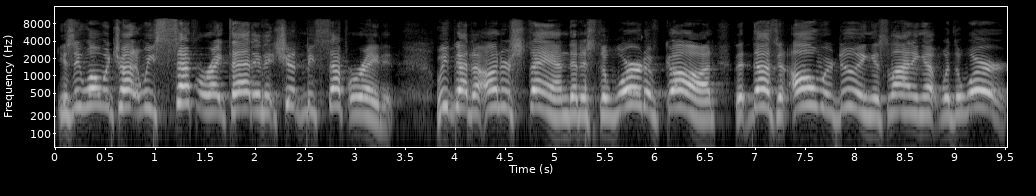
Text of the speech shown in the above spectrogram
You see, what we try to, we separate that and it shouldn't be separated. We've got to understand that it's the Word of God that does it. All we're doing is lining up with the Word.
